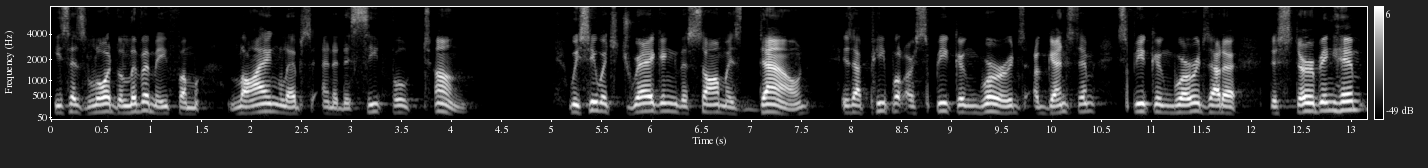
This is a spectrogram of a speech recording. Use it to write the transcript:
He says, Lord, deliver me from lying lips and a deceitful tongue. We see what's dragging the psalmist down is that people are speaking words against him, speaking words that are disturbing him,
